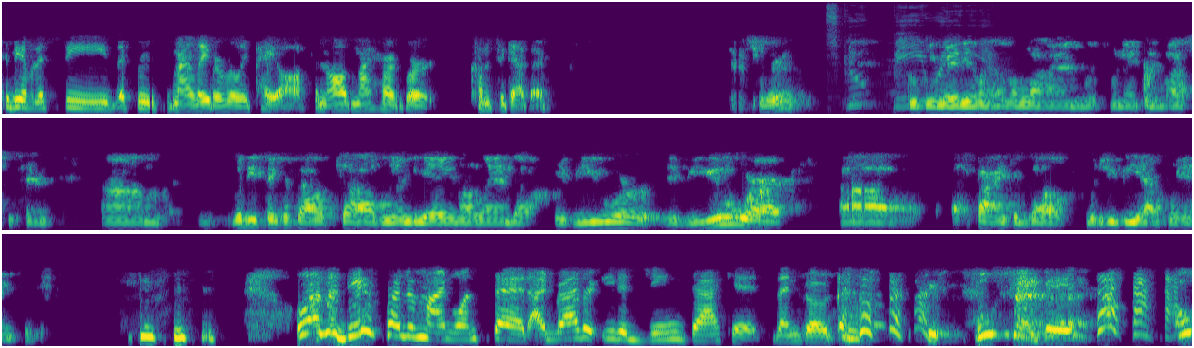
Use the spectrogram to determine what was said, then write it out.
to be able to see the fruits of my labor really pay off and all of my hard work come together. That's real. Scoop B Radio on the line with Renee Washington. Um, what do you think about uh, the NBA in Orlando? If you were if you were uh, assigned to go, would you be apprehensive? well, as a dear friend of mine once said, I'd rather eat a jean jacket than go. To- who said that? who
